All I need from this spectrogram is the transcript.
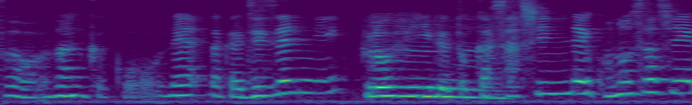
そうなんかこうねだから事前にプロフィールとうん。か写真でこの写真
